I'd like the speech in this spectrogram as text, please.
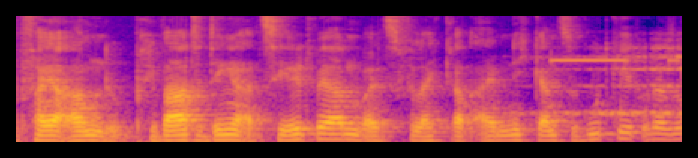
Feierabend private Dinge erzählt werden, weil es vielleicht gerade einem nicht ganz so gut geht oder so.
